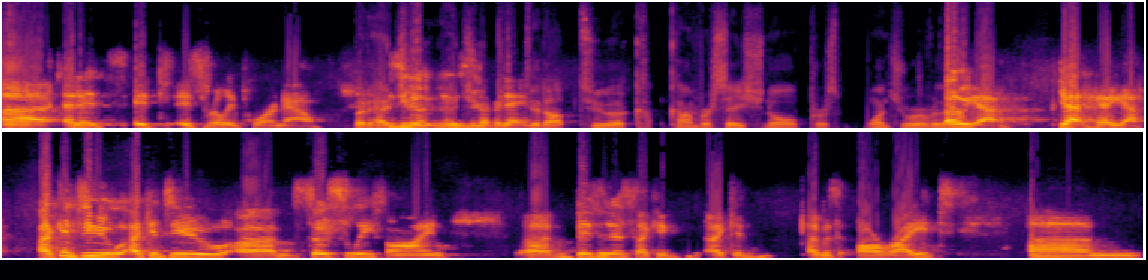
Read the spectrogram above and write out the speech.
uh, and it's it's it's really poor now. But had you, you had it you every picked day. it up to a conversational pers- once you were over there? Oh yeah, yeah, yeah, yeah. I could do I could do um, socially fine. Uh, business, I could I could I was all right. Um,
